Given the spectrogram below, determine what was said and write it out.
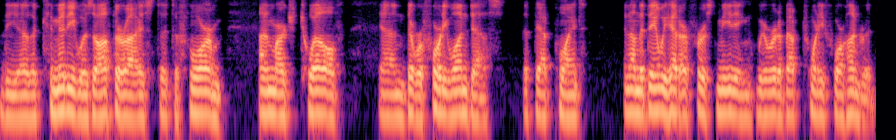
The uh, the committee was authorized to, to form on March 12, and there were 41 deaths at that point. And on the day we had our first meeting, we were at about 2,400.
